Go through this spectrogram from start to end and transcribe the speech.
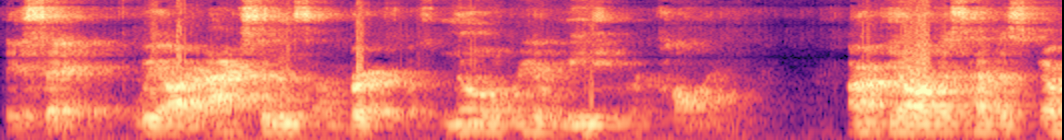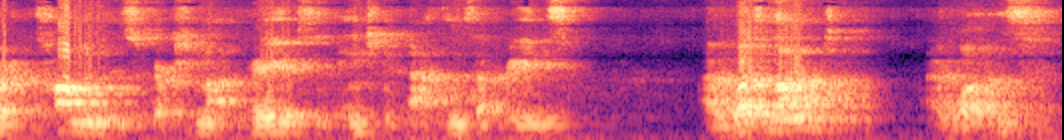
They say we are accidents of birth with no real meaning or calling. Archaeologists have discovered a common inscription on graves in ancient Athens that reads, I was not, I was,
